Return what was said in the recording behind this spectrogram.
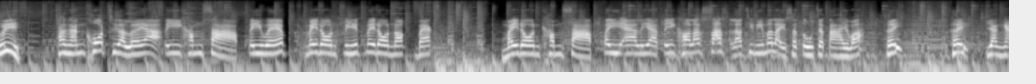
เฮ้ยถ้างั้นโคตรเถื่อนเลยอะตีคำสาบ ตีเวฟไม่โดนฟีดไม่โดนน็อกแบ็กไม่โดนคำสาบ ตีแอเรีย ตีคอรัสซัส แล้วทีนี้เมื่อไหร่ศัตรูจะตายวะ เฮ้ย เฮ้ย ยังไง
